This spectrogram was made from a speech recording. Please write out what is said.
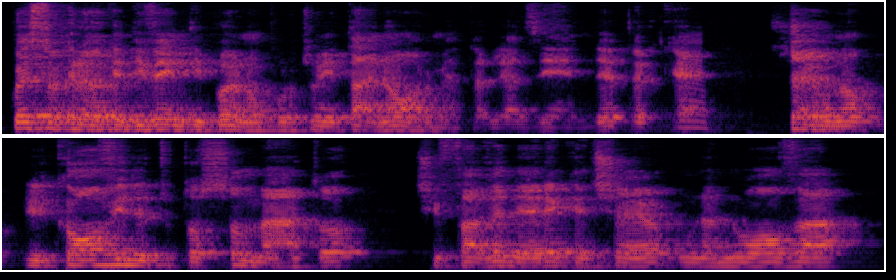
Questo credo che diventi poi un'opportunità enorme per le aziende perché c'è uno, il Covid tutto sommato ci fa vedere che c'è una nuova,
